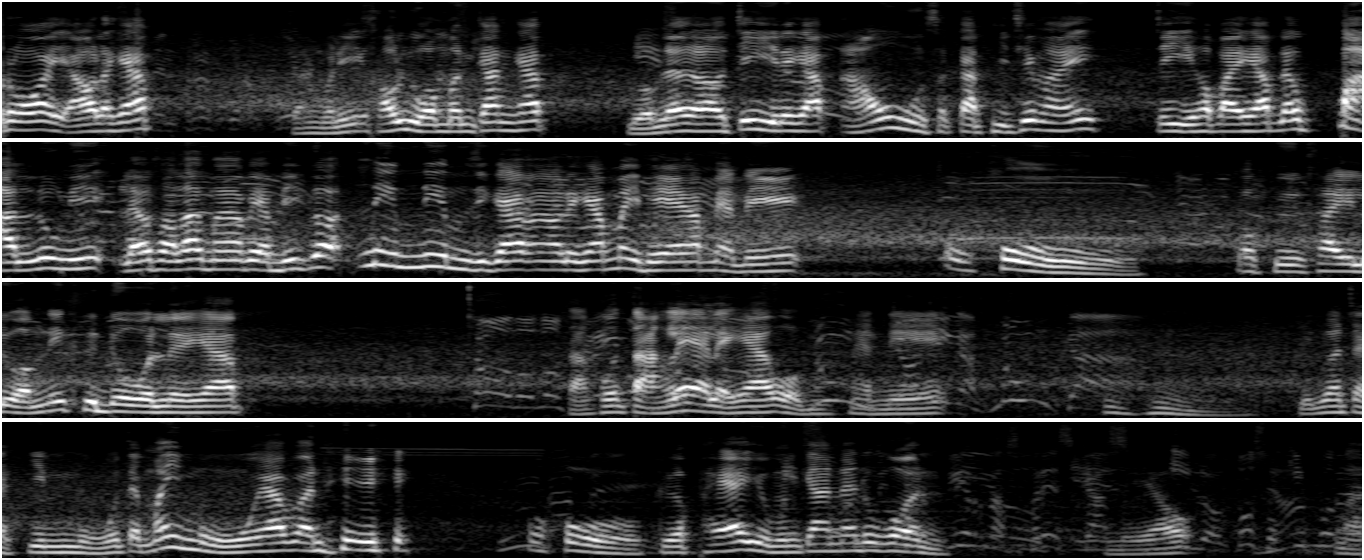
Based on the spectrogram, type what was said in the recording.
บรอยเอาละครับ จังหวะนี้เขาหลวมเหมือนกันครับหลวมแล้วเราจี้เลยครับ เอ้าสกัดผิดใช่ไหมจี้เข้าไปครับ แล้วปั่นลูกนี้แล้วทะลักมาแบบนี้ก็นิ่มๆสิครับเอาเลยครับ ไม่แพ้ครับแบบนี้โอ้โหก็คือใครหลวมนี่คือโดนเลยครับ Todos los ต่างคนต่างแรกเลยครับผม Nunca แบบนี้ digas nunca. อืมคิดว่าจะกินหมูแต่ไม่หมูครับวันนี้ โอ้โห เกือบแพ้อยู่เหมือนกันนะทุกคน Piernas frescas แล้วมา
